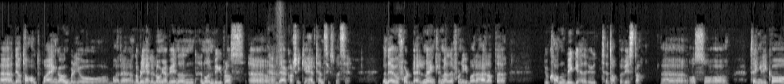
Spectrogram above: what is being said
Eh, det å ta alt på en gang blir jo bare Da blir hele Longyearbyen en enorm byggeplass, eh, og det er kanskje ikke helt hensiktsmessig. Men det er jo fordelen egentlig med det fornybare her, at du kan bygge ut etappevis. da. Og så trenger ikke å,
